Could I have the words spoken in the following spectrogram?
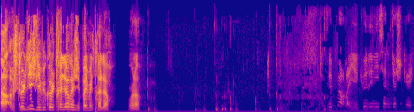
Alors, je te le dis, je l'ai vu que le trailer et j'ai pas aimé le trailer. Voilà. A que des Nissan Qashqai.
